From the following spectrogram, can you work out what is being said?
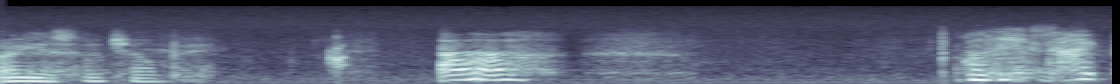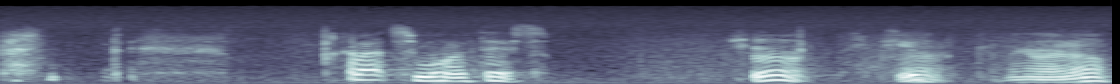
Why are you so jumpy? Uh, well, the excitement. How about some more of this? Sure, sure. Coming right up.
